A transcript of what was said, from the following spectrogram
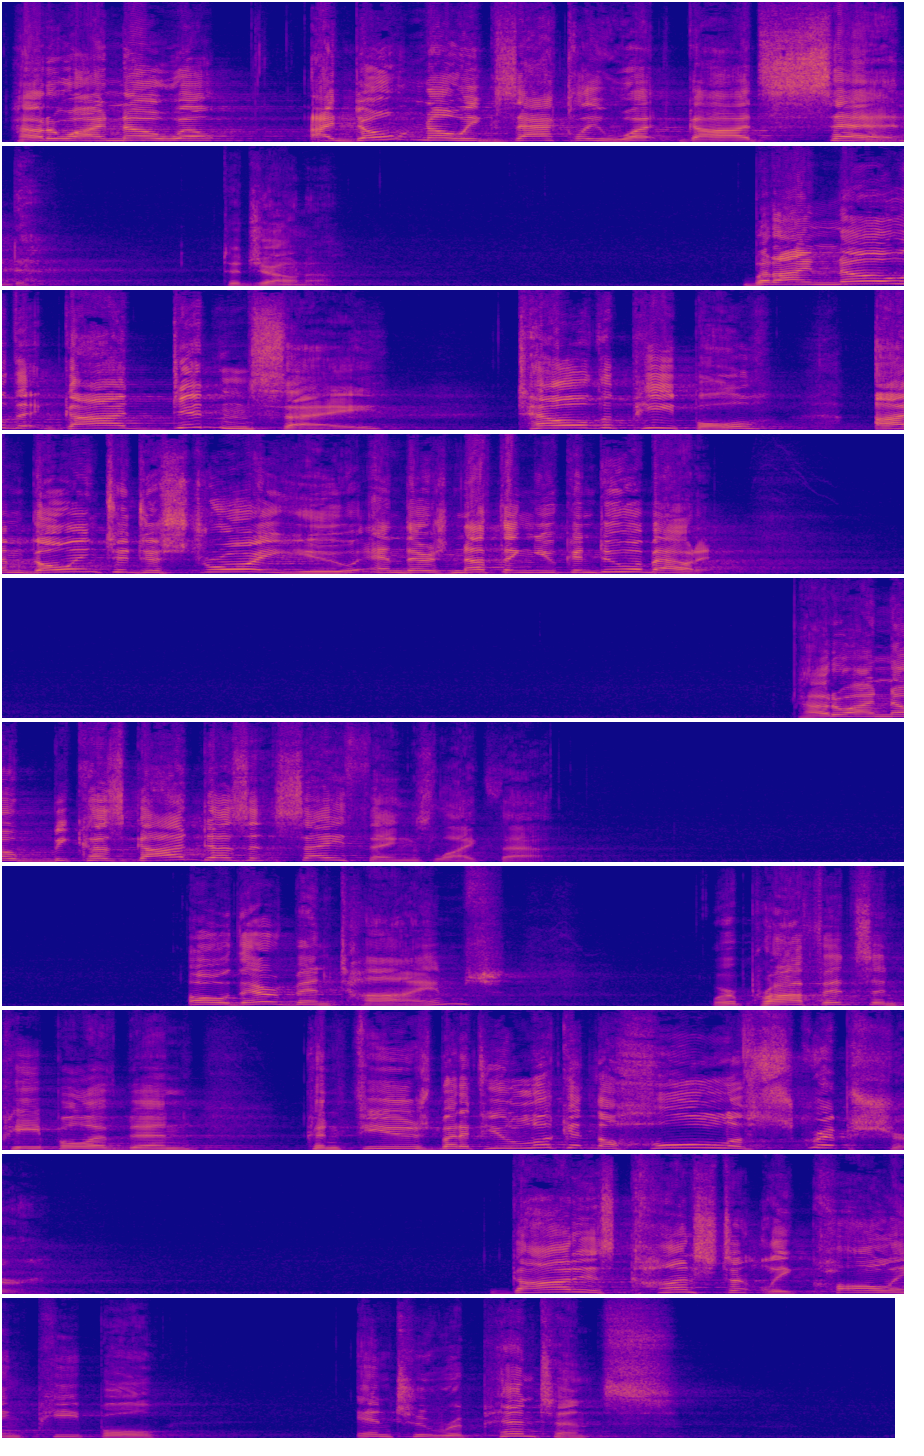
How do I know? Well, I don't know exactly what God said to Jonah. But I know that God didn't say, Tell the people, I'm going to destroy you, and there's nothing you can do about it. How do I know? Because God doesn't say things like that. Oh, there have been times where prophets and people have been confused, but if you look at the whole of Scripture, God is constantly calling people into repentance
